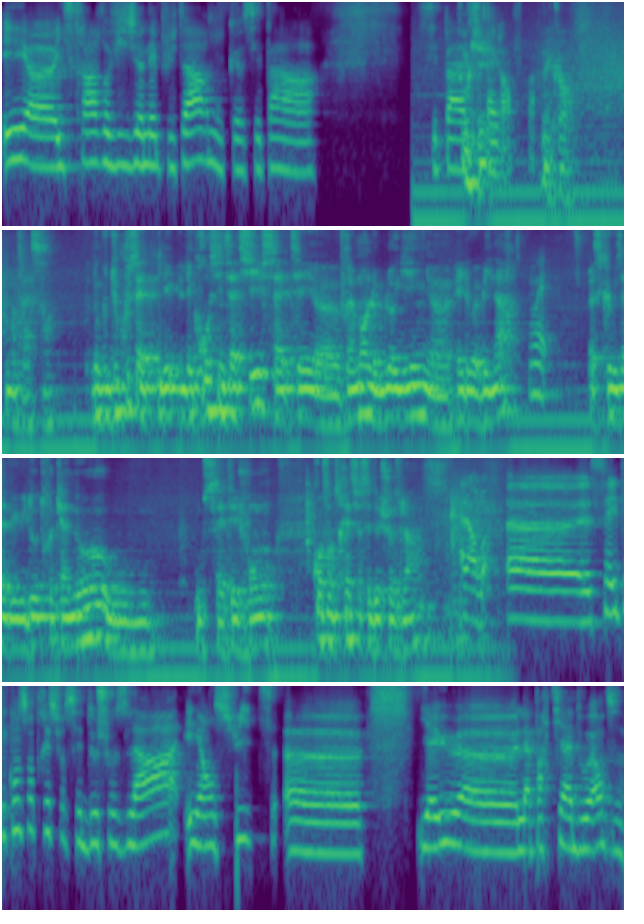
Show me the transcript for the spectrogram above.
et euh, il sera revisionné plus tard, donc euh, c'est pas c'est pas, Ok. pas grave. D'accord, intéressant. Donc du coup, les, les grosses initiatives, ça a été euh, vraiment le blogging euh, et le webinar? Ouais. Est-ce que vous avez eu d'autres canaux ou, ça a été vraiment concentré sur ces deux choses-là? Alors, euh, ça a été concentré sur ces deux choses-là. Et ensuite, euh, il y a eu euh, la partie AdWords.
